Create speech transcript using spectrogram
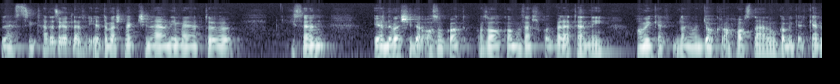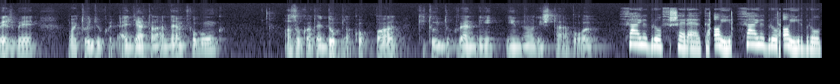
lesz itt. Hát ezeket lehet érdemes megcsinálni, mert ö, hiszen érdemes ide azokat az alkalmazásokat beletenni, amiket nagyon gyakran használunk, amiket kevésbé, vagy tudjuk, hogy egyáltalán nem fogunk, azokat egy dupla koppal ki tudjuk venni innen a listából. Filebrof ser eltá... Air... Filebro... Airbrop.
